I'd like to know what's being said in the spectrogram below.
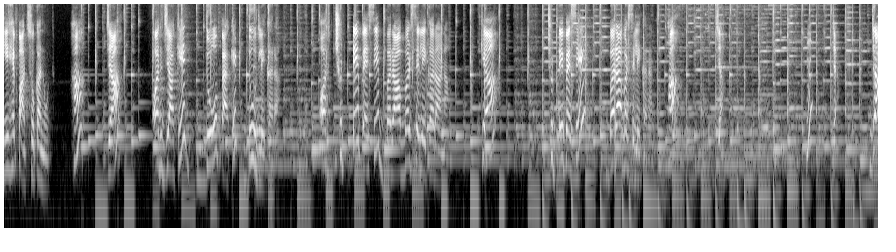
ये है 500 का नोट हाँ जा। और जाके दो पैकेट दूध लेकर आ। और छुट्टे पैसे बराबर से लेकर आना। क्या? छुट्टे पैसे बराबर से लेकर आना। हाँ? जा। हम्म, जा। जा।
